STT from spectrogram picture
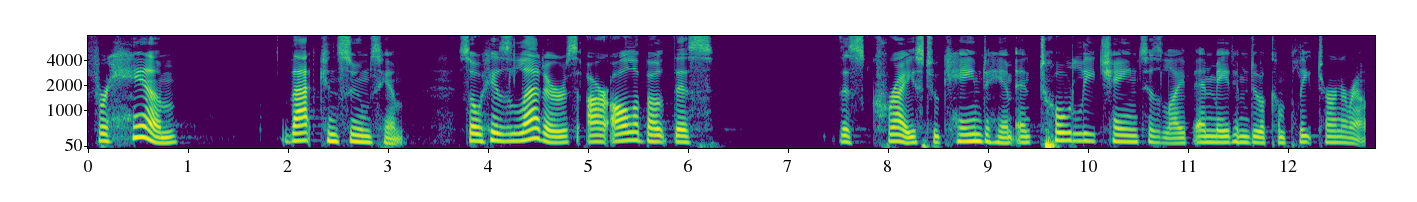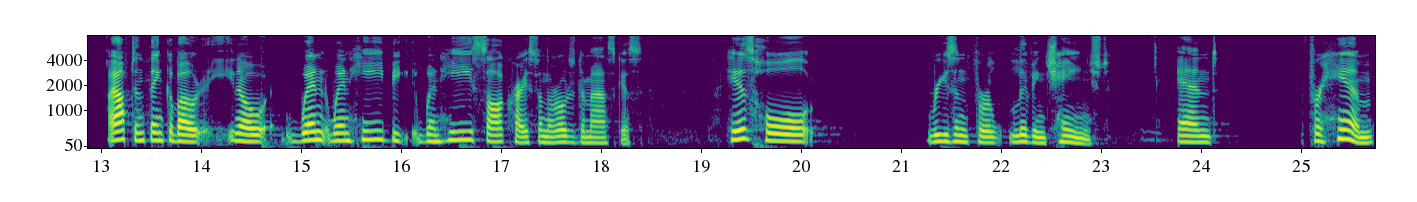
for him, that consumes him. So his letters are all about this this Christ who came to him and totally changed his life and made him do a complete turnaround. I often think about, you know, when when he be, when he saw Christ on the road to Damascus, his whole reason for living changed. And for him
